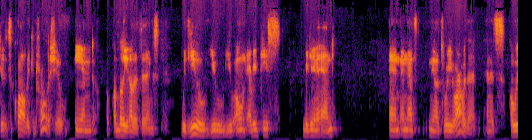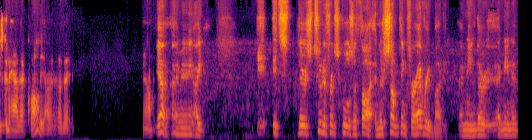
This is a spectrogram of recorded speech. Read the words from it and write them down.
it's a quality control issue and a million other things. With you, you you own every piece beginning to end, and and that's you know that's where you are with it, and it's always going to have that quality of it. You? Yeah, I mean, I it, it's there's two different schools of thought, and there's something for everybody. I mean, there. I mean, it,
